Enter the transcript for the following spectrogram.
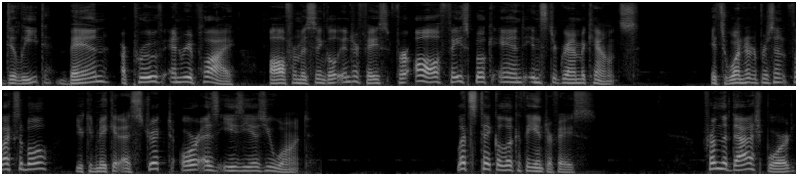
delete, ban, approve, and reply, all from a single interface for all Facebook and Instagram accounts. It's 100% flexible, you can make it as strict or as easy as you want. Let's take a look at the interface. From the dashboard,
